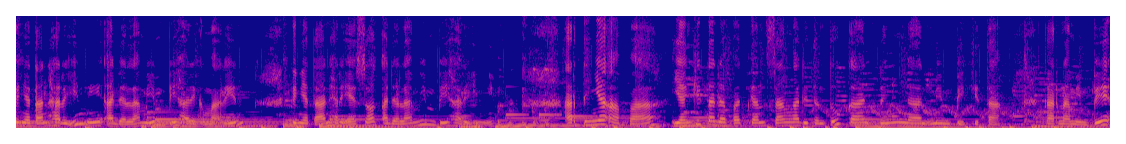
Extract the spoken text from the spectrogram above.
kenyataan hari ini adalah mimpi hari kemarin, kenyataan hari esok adalah mimpi hari ini. Artinya apa? Yang kita dapatkan sangat ditentukan dengan mimpi kita. Karena mimpi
